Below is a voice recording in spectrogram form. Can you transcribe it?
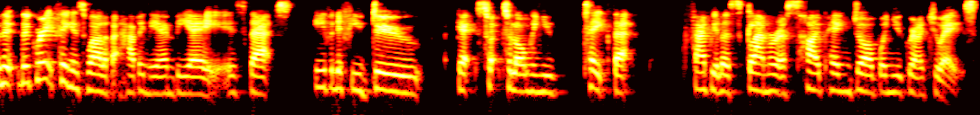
And the, the great thing as well about having the MBA is that even if you do get swept along and you take that fabulous, glamorous, high paying job when you graduate.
